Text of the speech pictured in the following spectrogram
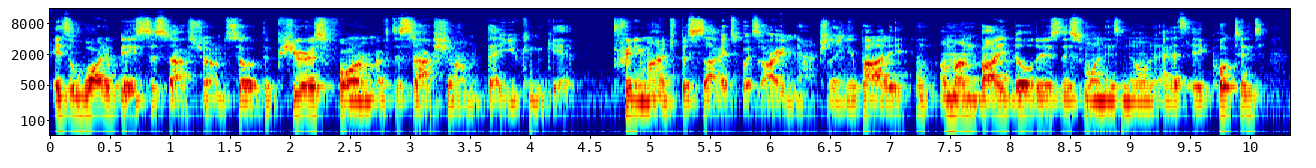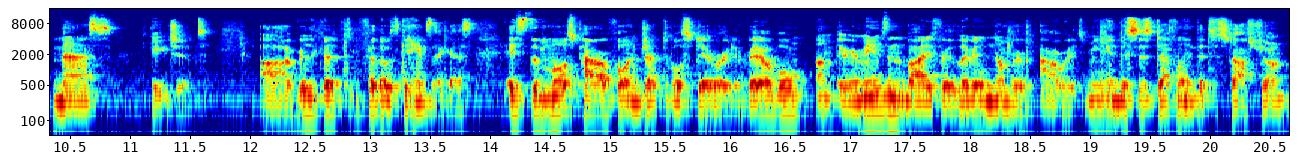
It's a water-based testosterone, so the purest form of testosterone that you can get, pretty much besides what's already naturally in your body. Among bodybuilders, this one is known as a potent mass agent. Uh, really good for those gains, I guess. It's the most powerful injectable steroid available. Um, it remains in the body for a limited number of hours, meaning this is definitely the testosterone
